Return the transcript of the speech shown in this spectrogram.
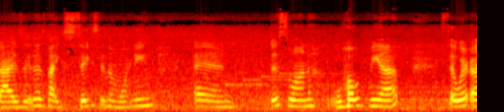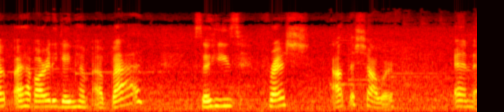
guys. It is like 6 in the morning and this one woke me up. So we're up. I have already gave him a bath. So he's fresh out the shower. And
